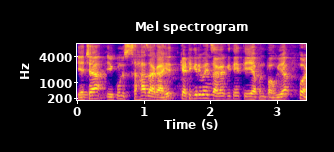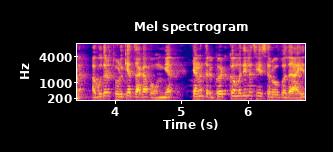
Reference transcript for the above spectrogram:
याच्या एकूण सहा जागा आहेत. कॅटेगरी वाईज जागा किती आहे ते आपण पाहूया. पण अगोदर थोडक्यात जागा पाहून घ्या. त्यानंतर गट क मधीलच हे सर्व पद आहेत.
